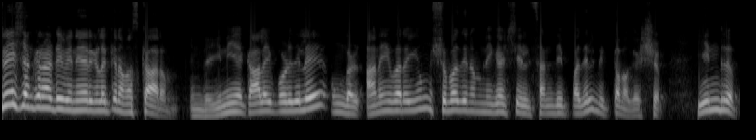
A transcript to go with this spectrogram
ஸ்ரீ சங்கரா TV நேர்களுக்கு நமஸ்காரம். இந்த இனிய காலை பொழுதிலே உங்கள் அனைவரையும் சுபதினம் நிகழ்ச்சியில் சந்திப்பதில் மிக்க மகிழ்ச்சி. இன்று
